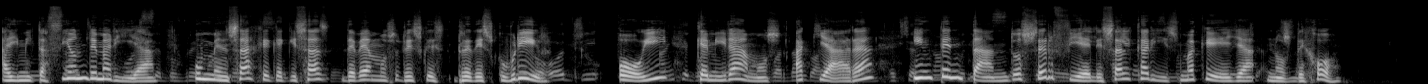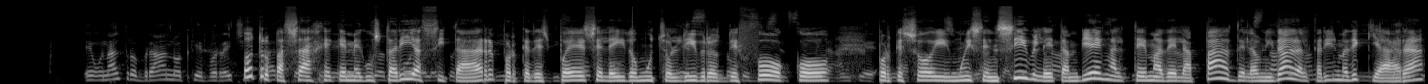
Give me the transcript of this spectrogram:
a imitación de María, un mensaje que quizás debemos redescubrir hoy que miramos a Chiara intentando ser fieles al carisma que ella nos dejó. è un altro brano che vorrei citare Otro pasaje que me gustaría citar, porque después he leído muchos e libros de anche porque soy muy e sensible también al tema de la paz, de la unidad, al carisma de di Chiara,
